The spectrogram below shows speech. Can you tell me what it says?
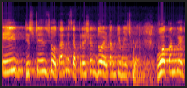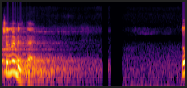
ए डिस्टेंस जो होता है ना सेपरेशन दो एटम के बीच में, वो अपन को एक्चुअल में मिलता है। तो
